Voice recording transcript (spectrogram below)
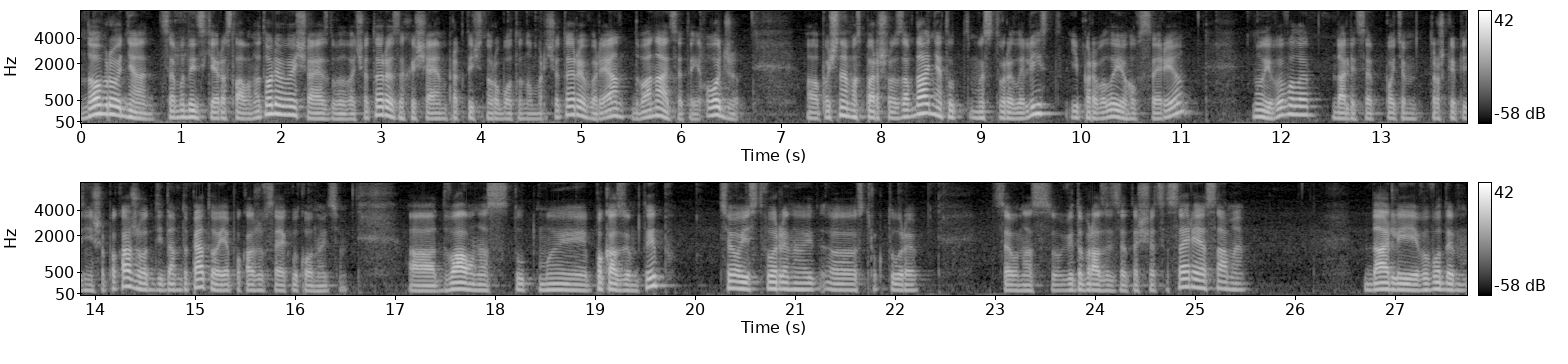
Доброго дня, це Мединський Ярослав Анатолійович, АС-224, захищаємо практичну роботу номер 4 варіант 12. Отже, е, почнемо з першого завдання. Тут ми створили ліст і перевели його в серію. Ну і вивели. Далі це потім трошки пізніше покажу. От дійдемо до п'ятого, я покажу все, як виконується. Е, Два у нас тут ми показуємо тип цієї створеної е, структури. Це у нас відобразиться те, що це серія саме. Далі виводимо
